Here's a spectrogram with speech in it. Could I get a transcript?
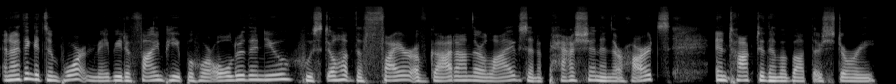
And i think it's important maybe to find people who are older than you who still have the fire of god on their lives and a passion in their hearts and talk to them about their story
